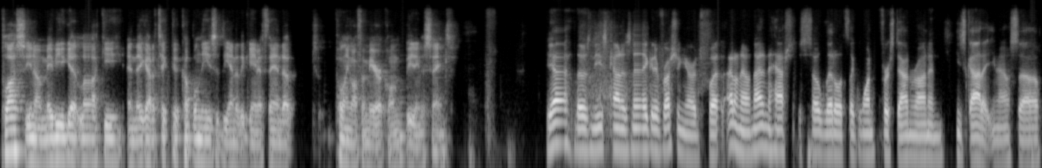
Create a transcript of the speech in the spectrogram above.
Plus, you know, maybe you get lucky and they got to take a couple knees at the end of the game if they end up pulling off a miracle and beating the Saints. Yeah, those knees count as negative rushing yards, but I don't know. Nine and a half is so little. It's like one first down run, and he's got it, you know. So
